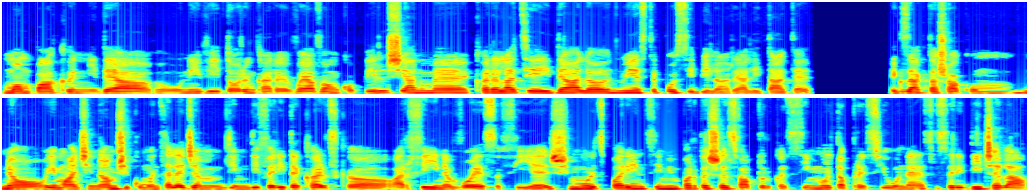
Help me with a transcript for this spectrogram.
mă împac în ideea unui viitor în care voi avea un copil și anume că relația ideală nu este posibilă în realitate. Exact așa cum ne o imaginăm și cum înțelegem din diferite cărți că ar fi nevoie să fie și mulți părinți îmi împărtășesc faptul că simt multă presiune să se ridice la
